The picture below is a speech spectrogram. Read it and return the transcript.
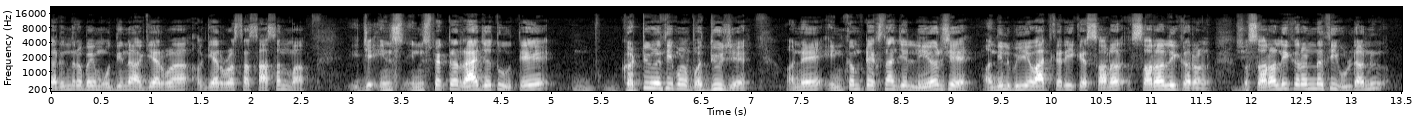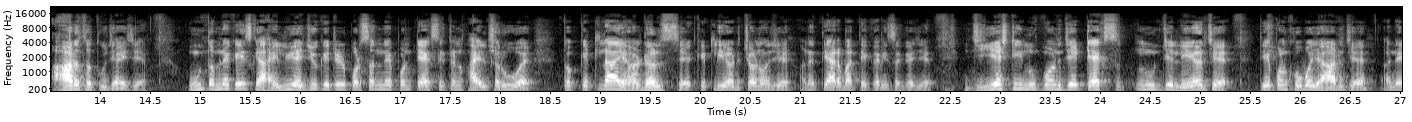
નરેન્દ્રભાઈ મોદીના અગિયાર અગિયાર વર્ષના શાસનમાં જે ઇન્સ્પેક્ટર રાજ હતું તે ઘટ્યું નથી પણ વધ્યું છે. અને ઇન્કમટેક્સના જે લેયર છે અનિલભાઈએ વાત કરી કે સરળ સરળીકરણ તો સરળીકરણ નથી ઉલટાનું હાર થતું જાય છે. હું તમને કહીશ કે હાઈલી એજ્યુકેટેડ પર્સનને પણ ટેક્સ રિટર્ન ફાઇલ કરવું હોય તો કેટલાય હર્ડલ્સ છે કેટલી અડચણો છે અને ત્યારબાદ તે કરી શકે છે. જીએસટીનું પણ જે ટેક્સનું જે લેયર છે તે પણ ખૂબ જ હાર્ડ છે અને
